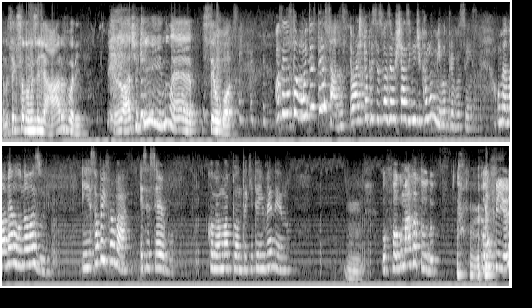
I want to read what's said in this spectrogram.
A não ser que seu nome seja árvore. Eu acho que não é seu bosque. Vocês estão muito estressados. Eu acho que eu preciso fazer um chazinho de camomila pra vocês. O meu nome é Luna Lazuli. E só pra informar, esse cervo comeu uma planta que tem veneno. Hum. O fogo mata tudo. Confia.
